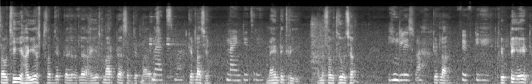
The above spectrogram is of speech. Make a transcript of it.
સૌથી હાઈએસ્ટ સબ્જેક્ટ એટલે હાઈએસ્ટ માર્ક કયા સબ્જેક્ટમાં આવેલા છે? મેથ્સમાં કેટલા છે? નાઇન્ટી થ્રી નાઇન્ટી થ્રી અને સૌથી ઓછા? ઇંગ્લિશમાં કેટલા? ફિફ્ટી ફિફ્ટી એઇટ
